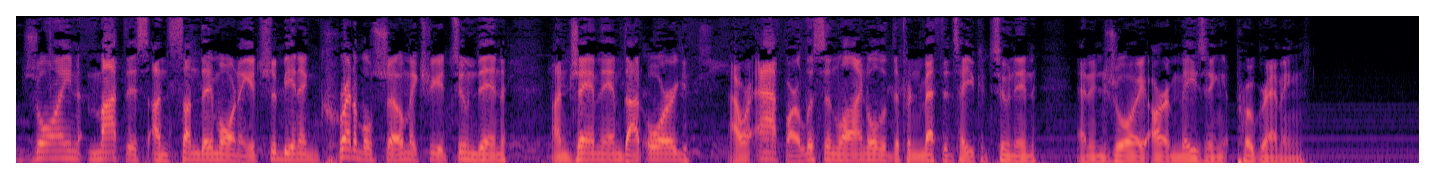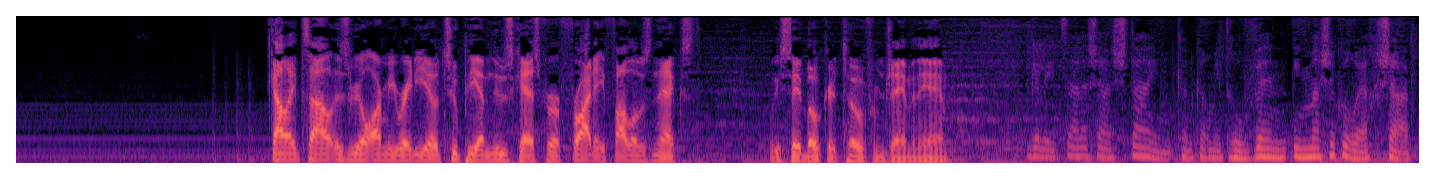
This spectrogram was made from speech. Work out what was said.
join Matis on Sunday morning. It should be an incredible show. Make sure you're tuned in on jmintheam.org, our app, our listen line, all the different methods how you can tune in and enjoy our amazing programming. Galei Tzahal Israel Army Radio 2 p.m. newscast for a Friday follows next. We say Boker Tov from JM in the AM. גלי צה"ל השעה שתיים, כאן כרמית ראובן, עם מה שקורה עכשיו.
